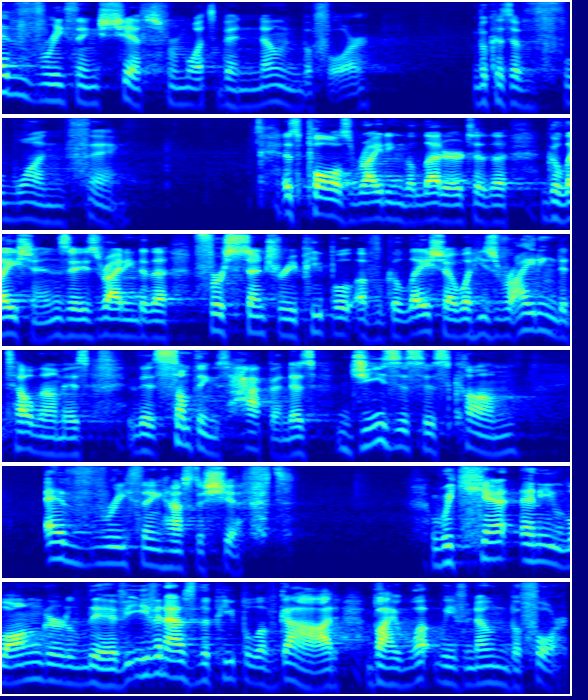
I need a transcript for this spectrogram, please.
Everything shifts from what's been known before because of one thing. As Paul's writing the letter to the Galatians, he's writing to the first century people of Galatia. What he's writing to tell them is that something's happened. As Jesus has come, everything has to shift. We can't any longer live, even as the people of God, by what we've known before.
